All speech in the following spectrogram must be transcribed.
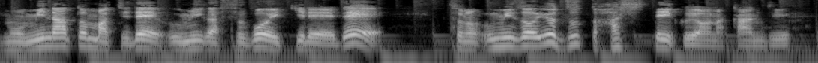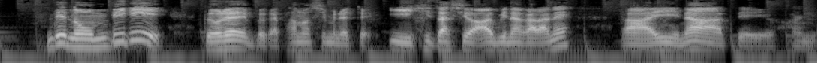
もう港町で海がすごい綺麗で、その海沿いをずっと走っていくような感じ。で、のんびりドライブが楽しめるって、いい日差しを浴びながらね、ああ、いいなーっていうふうに。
